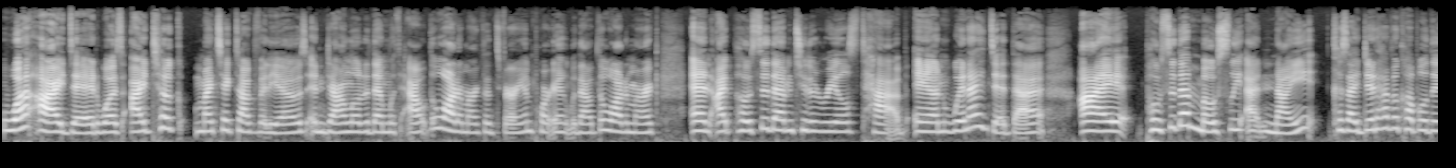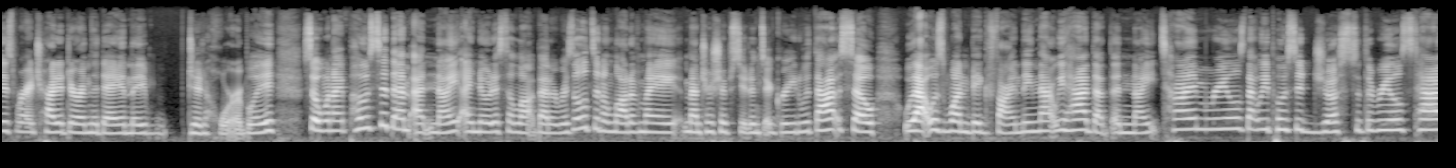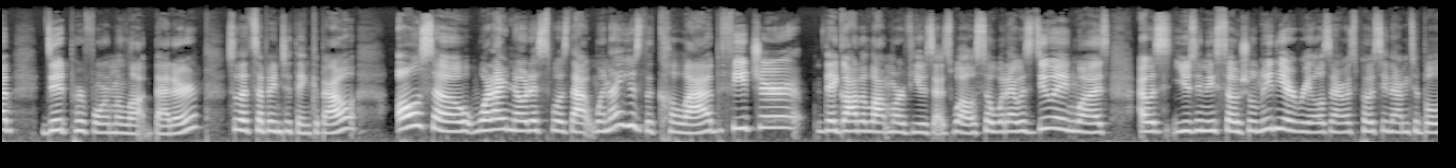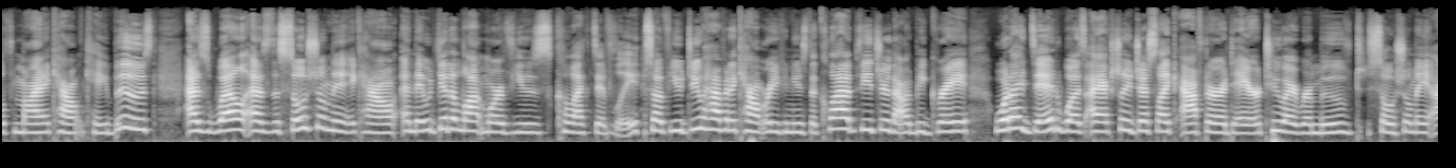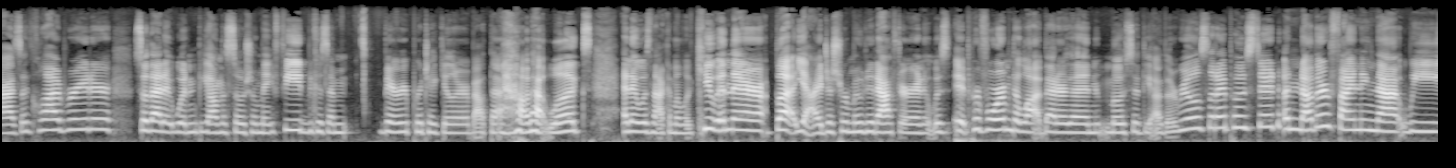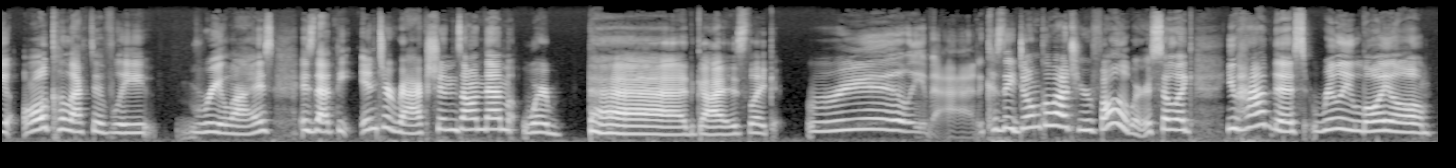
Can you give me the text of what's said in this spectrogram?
what I did was I took my TikTok videos and downloaded them without the watermark. That's very important, without the watermark. And I posted them to the Reels tab. And when I did that, I posted them mostly at night because I did have a couple days where I tried it during the day and they did horribly. So when I posted them at night, I noticed a lot better results, and a lot of my mentorship students agreed with that. So that was one big finding that we had that the nighttime reels that we posted just to the reels tab did perform a lot better. So that's something to think about also, what I noticed was that when I use the collab feature, they got a lot more views as well. So, what I was doing was I was using these social media reels and I was posting them to both my account, K Boost, as well as the social media account, and they would get a lot more views collectively. So, if you do have an account where you can use the collab feature, that would be great. What I did was I actually just like after a day or two, I removed Social Mate as a collaborator so that it wouldn't be on the Social Mate feed because I'm very particular about that how that looks and it was not going to look cute in there but yeah i just removed it after and it was it performed a lot better than most of the other reels that i posted. Another finding that we all collectively realize is that the interactions on them were bad guys like really bad because they don't go out to your followers. So like you have this really loyal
